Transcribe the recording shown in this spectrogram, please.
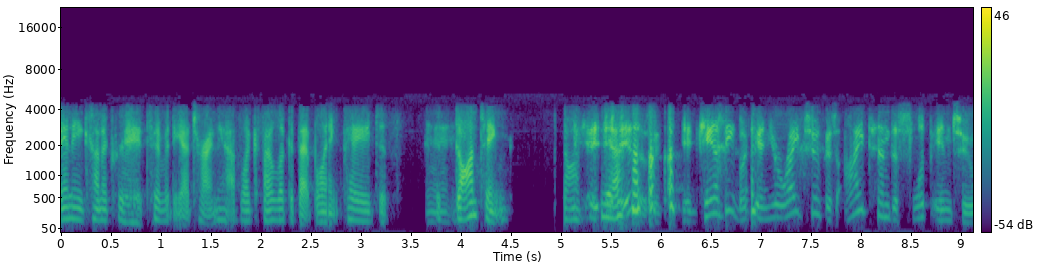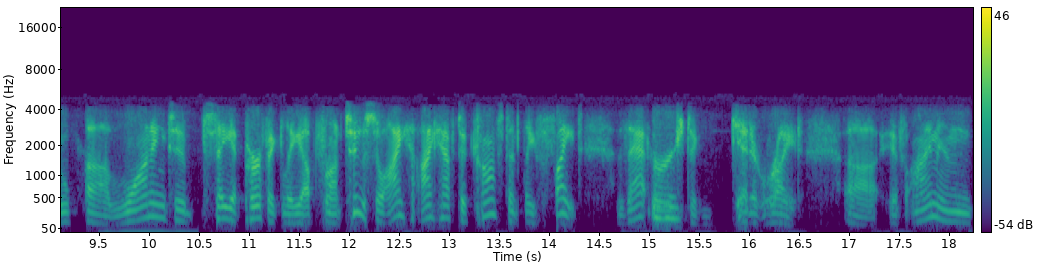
any kind of creativity I try and have. Like if I look at that blank page, it's mm-hmm. it's daunting it, yeah. it is. It, it can be, but and you're right too, because I tend to slip into uh, wanting to say it perfectly up front too. So I I have to constantly fight that mm-hmm. urge to get it right. Uh, if I'm in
